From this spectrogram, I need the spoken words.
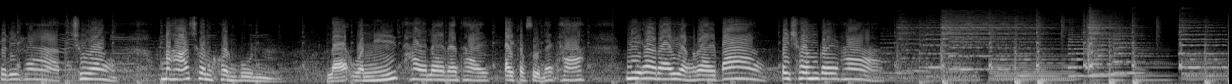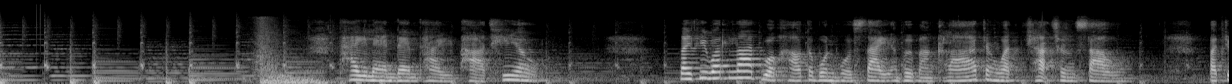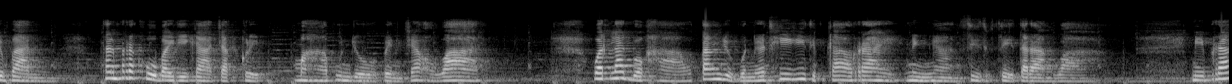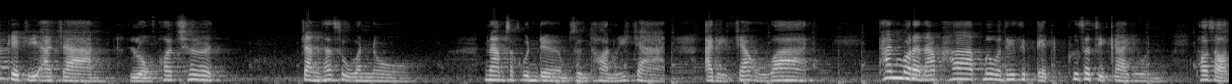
สวัสดีค่ะ ช่วงมหาชนคนบุญ และวันนี้ไทยแลนด์ไทยไปกับสุดนะคะ มีอะไรอย่างไรบ้าง ไปชมกันเลยค่ะ ไทยแลนด์แดนไทยพาเที่ยว ไปที่วัดลาดบัวขาวตำบลหัวไซอำเภอบางคล้าจังหวัดฉะเชิงเซาปัจจุบัน ท่านพระครูใบดีกาจักกริดมหาปุญโญเป็นเจ้าอาวาส วัดลาดบัวขาวตั้งอยู่บนเนื้อที่ 29 ไร่ 1 งาน 44 ตารางวา มีพระเกจิอาจารย์ หลวงพ่อเชิด จันทสุวรรณโน นามสกุลเดิมสุนทรวิจารณ์ อดีตเจ้าอาวาส ท่านมรณภาพเมื่อวันที่ 11 พฤศจิกายน พศ 2500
